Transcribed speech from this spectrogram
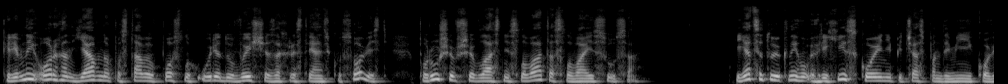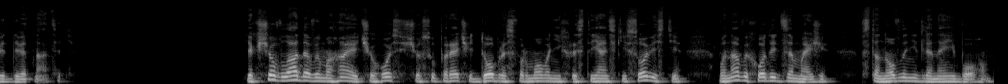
Керівний орган явно поставив послуг уряду вище за християнську совість, порушивши власні слова та слова Ісуса. Я цитую книгу Гріхи, скоєні під час пандемії COVID-19. Якщо влада вимагає чогось, що суперечить добре сформованій християнській совісті, вона виходить за межі, встановлені для неї Богом.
